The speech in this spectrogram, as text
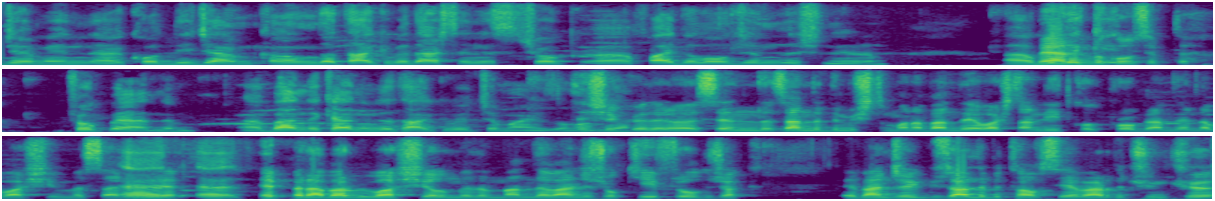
Cem'in e, Kod Diyeceğim kanalını da takip ederseniz çok e, faydalı olacağını düşünüyorum. E, Beğendin mi buradaki- konsepti? Çok beğendim. E, Ben de kendim de takip edeceğim aynı zamanda. Teşekkür ederim. Evet, sen de, sen de demiştin bana ben de yavaştan lead code problemlerine başlayayım vesaire diye. Evet, evet. Hep beraber bir başlayalım dedim ben de. Bence çok keyifli olacak. E, bence güzel de bir tavsiye verdi. Çünkü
